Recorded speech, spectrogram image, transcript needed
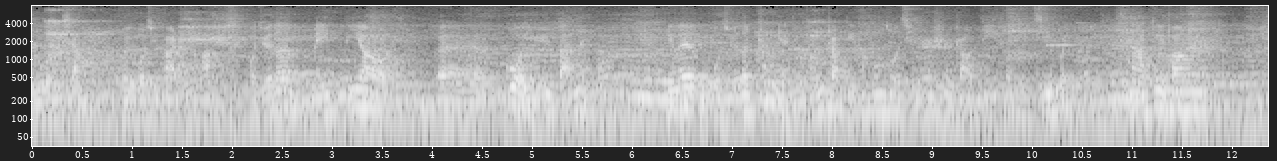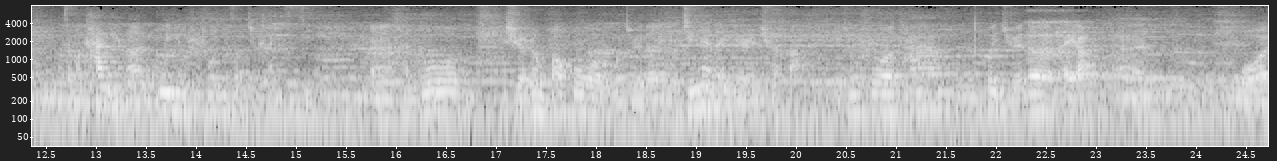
如果你想回国去发展的话，我觉得没必要。呃，过于完美吧，因为我觉得重点就是说，你找第一份工作其实是找第一份机会。那对方怎么看你呢？不一定是说你怎么去看你自己。嗯，很多学生，包括我觉得有经验的一些人选吧，也就是说，他会觉得，哎呀，呃，我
